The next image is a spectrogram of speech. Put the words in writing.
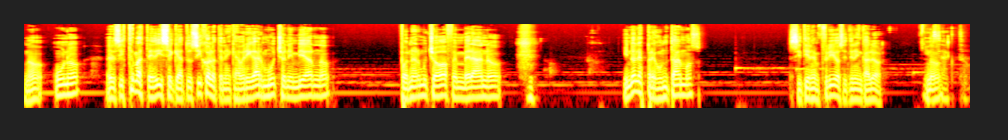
¿no? Uno, el sistema te dice que a tus hijos los tenés que abrigar mucho en invierno, poner mucho off en verano, y no les preguntamos si tienen frío o si tienen calor. Exacto.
